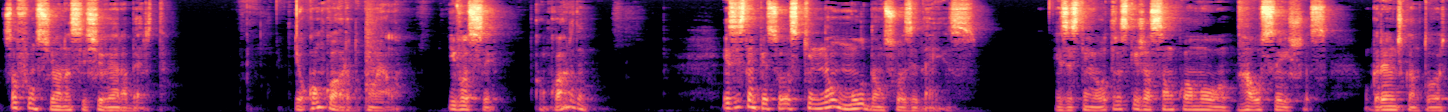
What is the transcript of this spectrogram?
só funciona se estiver aberta. Eu concordo com ela. E você, concorda? Existem pessoas que não mudam suas ideias. Existem outras que já são como Raul Seixas, o grande cantor,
